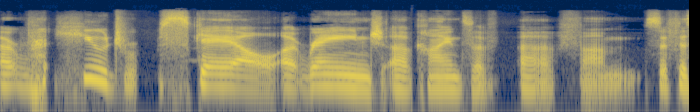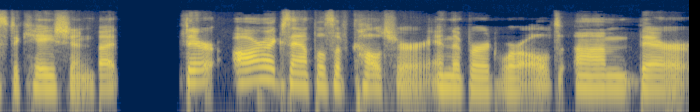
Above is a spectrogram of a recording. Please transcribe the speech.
a, huge scale, a range of kinds of, of um, sophistication. But there are examples of culture in the bird world. Um, there,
